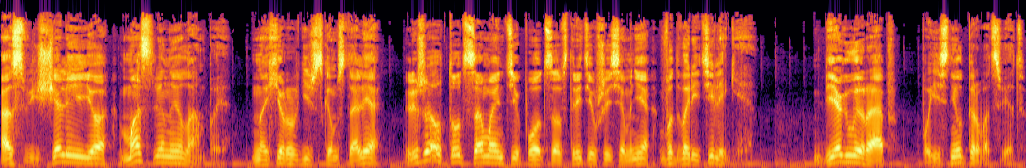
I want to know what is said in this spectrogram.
Освещали ее масляные лампы. На хирургическом столе лежал тот самый антипод, встретившийся мне во дворе телеги. Беглый раб, — пояснил первоцвет.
